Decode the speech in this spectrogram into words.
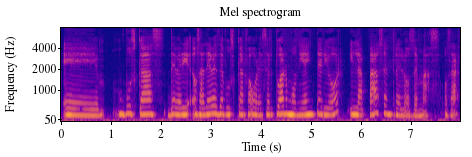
Eh, buscas, debería, o sea, debes de buscar favorecer tu armonía interior y la paz entre los demás. O sea,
